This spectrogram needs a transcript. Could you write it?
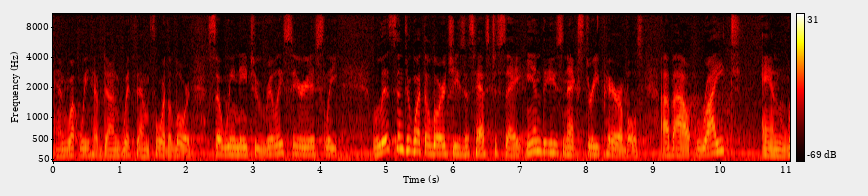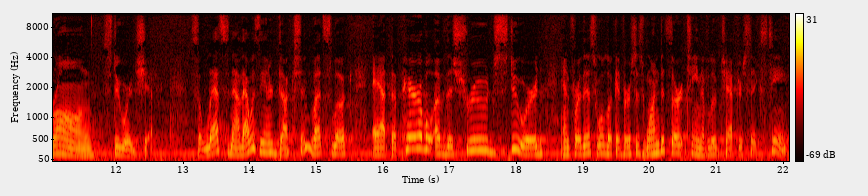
and what we have done with them for the Lord. So we need to really seriously listen to what the Lord Jesus has to say in these next three parables about right and wrong stewardship. So let's, now that was the introduction. Let's look at the parable of the shrewd steward. And for this, we'll look at verses 1 to 13 of Luke chapter 16.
